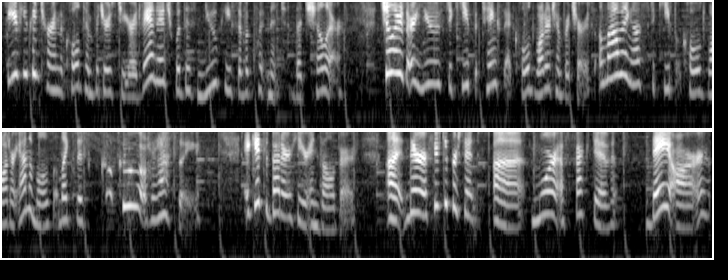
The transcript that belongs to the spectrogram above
See if you can turn the cold temperatures to your advantage with this new piece of equipment, the chiller. Chillers are used to keep tanks at cold water temperatures, allowing us to keep cold water animals like this cuckoo rasui. It gets better here in Valberg. Uh, they're 50% uh, more effective. They are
